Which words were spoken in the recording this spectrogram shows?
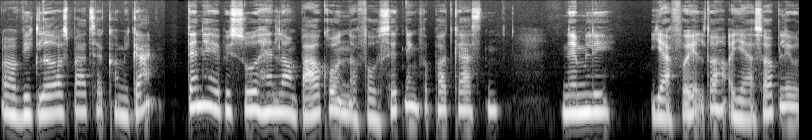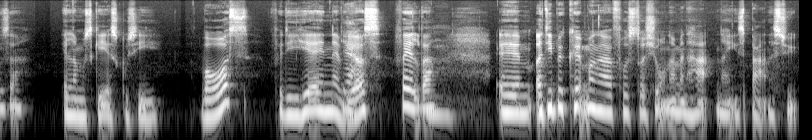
Og vi glæder os bare til at komme i gang. Den her episode handler om baggrunden og forudsætningen for podcasten, nemlig jer forældre og jeres oplevelser, eller måske jeg skulle sige vores, fordi herinde er vi Ja. også forældre, Mm. øhm, og de bekymringer og frustrationer, man har, når ens barn er syg.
